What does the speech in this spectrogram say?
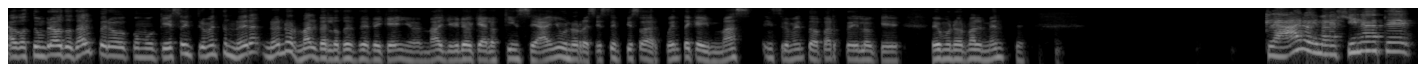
acostumbrado total, pero como que esos instrumentos no, era, no es normal verlos desde pequeño. Es más, yo creo que a los 15 años uno recién se empieza a dar cuenta que hay más instrumentos aparte de lo que vemos normalmente. Claro, imagínate,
